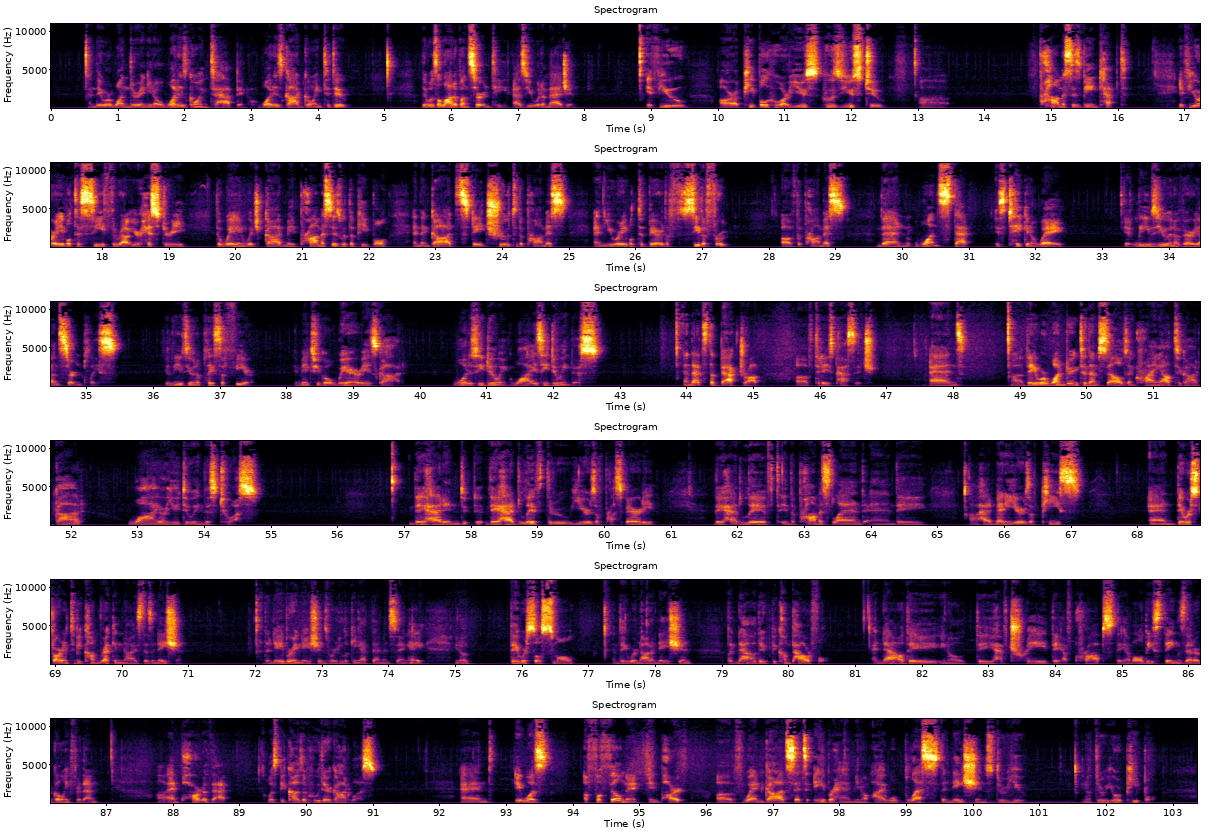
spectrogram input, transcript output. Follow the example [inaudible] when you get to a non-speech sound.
and they were wondering, you know, what is going to happen? What is God going to do? There was a lot of uncertainty, as you would imagine. If you are a people who are used, who's used to uh, promises being kept, if you are able to see throughout your history the way in which God made promises with the people, and then God stayed true to the promise, and you were able to bear the see the fruit of the promise, then once that is taken away, it leaves you in a very uncertain place. It leaves you in a place of fear. It makes you go, Where is God? What is He doing? Why is He doing this? And that's the backdrop of today's passage. And uh, they were wondering to themselves and crying out to God, God, why are you doing this to us? They had in, they had lived through years of prosperity. They had lived in the promised land and they uh, had many years of peace. And they were starting to become recognized as a nation. The neighboring nations were looking at them and saying, hey, you know, they were so small and they were not a nation, but now they've become powerful. And now they you know they have trade they have crops they have all these things that are going for them. Uh, and part of that was because of who their god was. And it was a fulfillment in part of when god said to abraham you know i will bless the nations through you you know through your people.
